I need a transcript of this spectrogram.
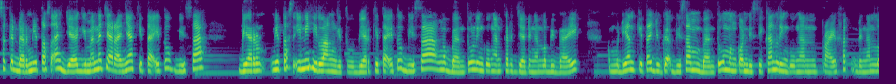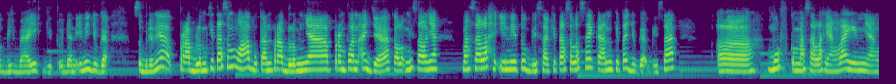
sekedar mitos aja, gimana caranya kita itu bisa biar mitos ini hilang gitu, biar kita itu bisa ngebantu lingkungan kerja dengan lebih baik, kemudian kita juga bisa membantu mengkondisikan lingkungan private dengan lebih baik gitu. Dan ini juga sebenarnya problem kita semua, bukan problemnya perempuan aja. Kalau misalnya masalah ini tuh bisa kita selesaikan, kita juga bisa uh, move ke masalah yang lain yang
